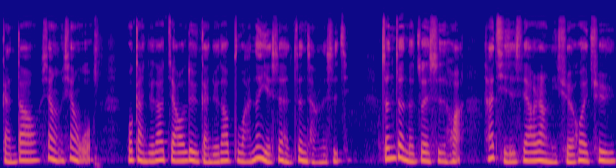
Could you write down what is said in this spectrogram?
感到像像我。我感觉到焦虑，感觉到不安，那也是很正常的事情。真正的最适化，它其实是要让你学会去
